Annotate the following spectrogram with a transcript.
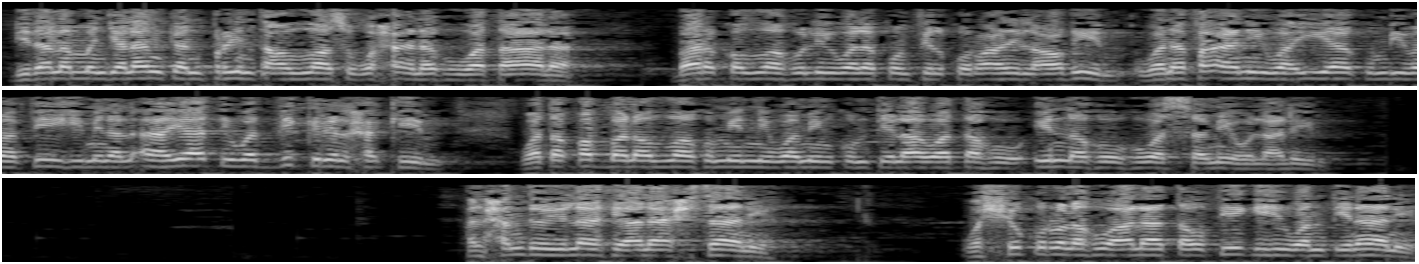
di dalam menjalankan perintah Allah subhanahu wa ta'ala. Barakallahu li wa lakum fil Qur'anil azim. Wa nafa'ani wa iyyakum bima fihi minal ayati wa dhikril hakim. Wa taqabbalallahu minni wa minkum tilawatahu. Innahu huwas sami'ul alim. الحمد لله على إحسانه والشكر له على توفيقه وامتنانه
